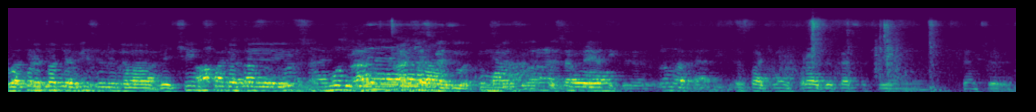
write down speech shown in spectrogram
procure toate avizele de la vecini și Apa de toate... acasă, mai mult Clar, decât clar că ați uh, văzut, Cum ați a- văzut, că s-a să- preatic. Luăm la practic. Să facem o frază ca să fie să înțeles.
